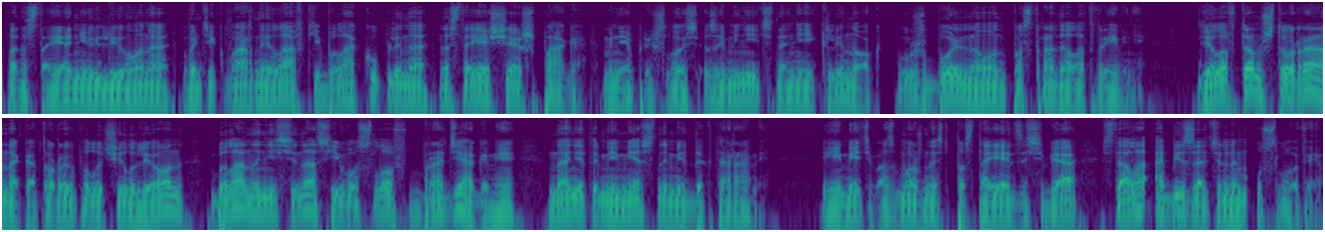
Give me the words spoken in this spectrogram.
по настоянию Леона в антикварной лавке была куплена настоящая шпага. Мне пришлось заменить на ней клинок. Уж больно он пострадал от времени. Дело в том, что рана, которую получил Леон, была нанесена с его слов бродягами, нанятыми местными докторами, и иметь возможность постоять за себя стало обязательным условием.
